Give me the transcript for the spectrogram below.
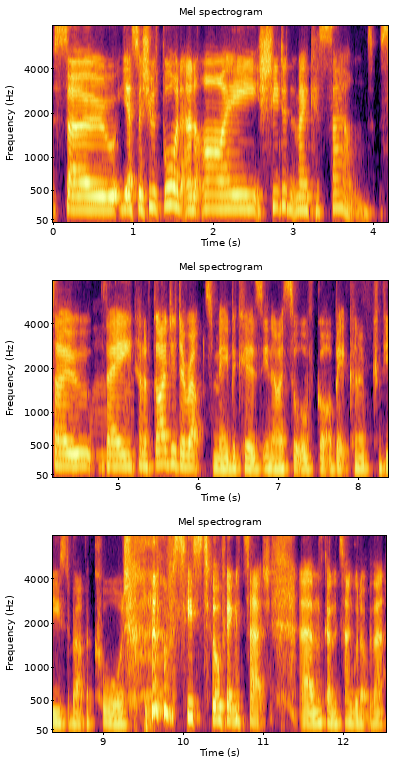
so yeah so she was born and i she didn't make a sound. So Wow. they kind of guided her up to me because you know i sort of got a bit kind of confused about the cord obviously still being attached um kind of tangled up with that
